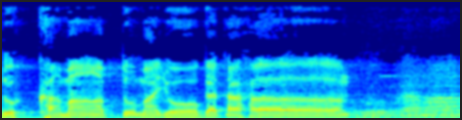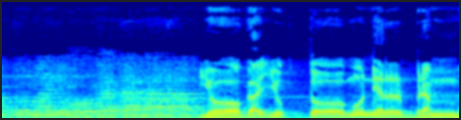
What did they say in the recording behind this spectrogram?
दुःखमाप्तुमयो गतः योगयुक्तो मुनिर्ब्रह्म।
